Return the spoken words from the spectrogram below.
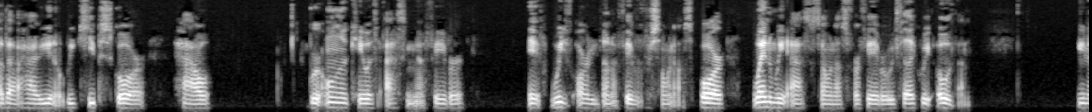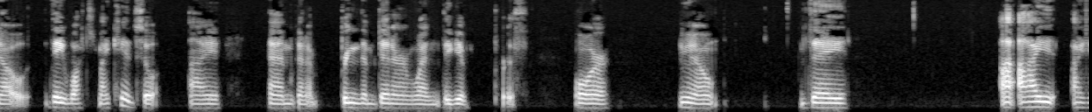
about how, you know, we keep score, how we're only okay with asking a favor if we've already done a favor for someone else, or when we ask someone else for a favor, we feel like we owe them. You know, they watched my kids, so I am gonna bring them dinner when they give birth, or, you know, they, I, I,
